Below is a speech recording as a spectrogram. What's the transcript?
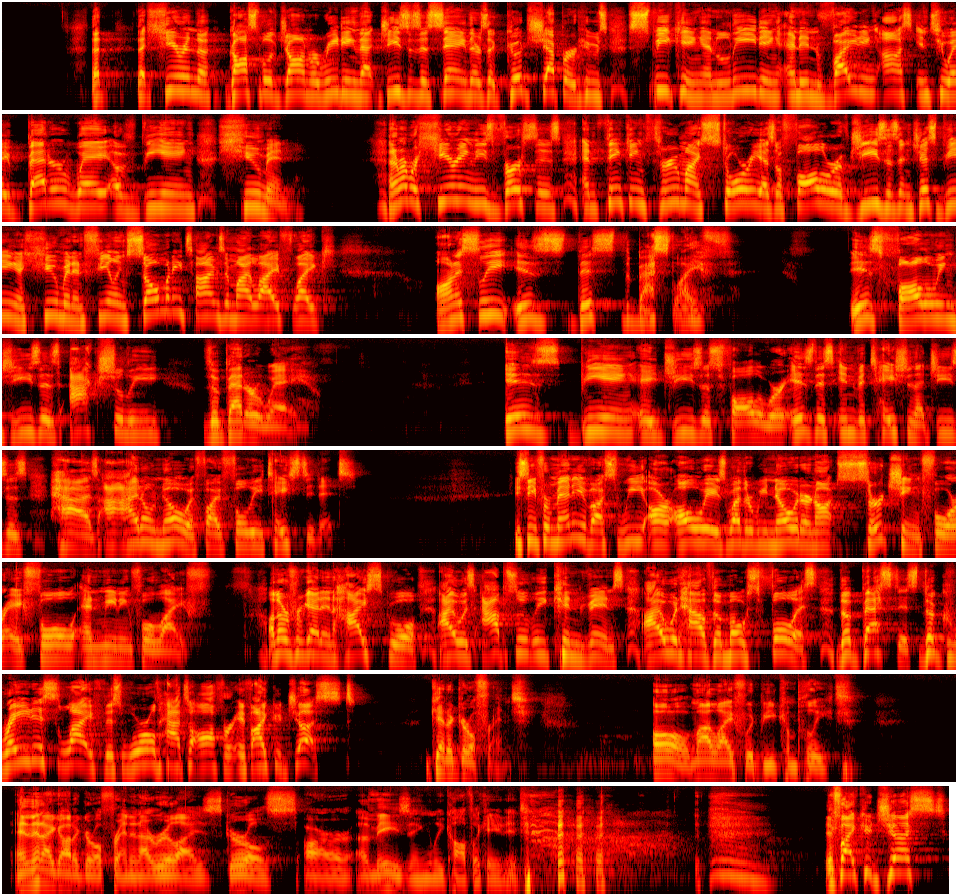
That that here in the Gospel of John, we're reading that Jesus is saying there's a good shepherd who's speaking and leading and inviting us into a better way of being human. And I remember hearing these verses and thinking through my story as a follower of Jesus and just being a human and feeling so many times in my life like, honestly, is this the best life? Is following Jesus actually the better way? Is being a Jesus follower, is this invitation that Jesus has? I, don't know if I fully tasted it. You see, for many of us, we are always, whether we know it or not, searching for a full and meaningful life. I'll never forget in high school, I was absolutely convinced I would have the most fullest, the bestest, the greatest life this world had to offer if I could just get a girlfriend. Oh, my life would be complete. And then I got a girlfriend and I realized girls are amazingly complicated. if I could just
